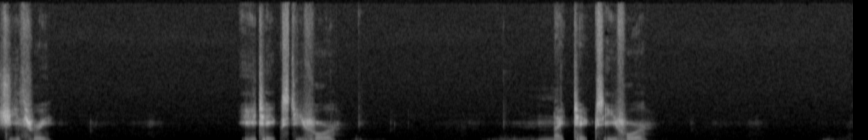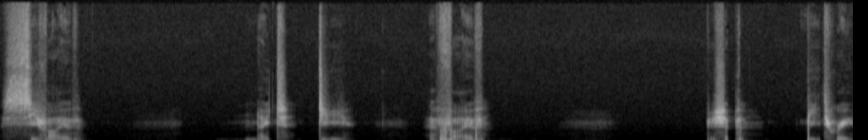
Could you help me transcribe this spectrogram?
g3, e takes d4, knight takes e4, c5, knight d f5, bishop b3,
